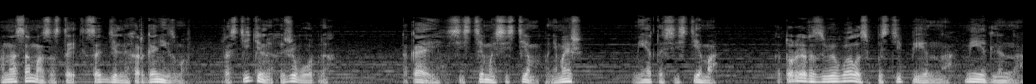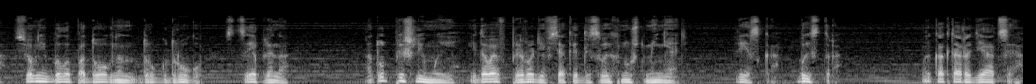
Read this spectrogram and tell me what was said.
Она сама состоит из отдельных организмов растительных и животных. Такая система систем, понимаешь? Метасистема, которая развивалась постепенно, медленно. Все в ней было подогнано друг к другу, сцеплено. А тут пришли мы, и давай в природе всякое для своих нужд менять. Резко, быстро. Мы как то радиация,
